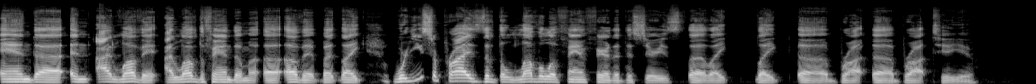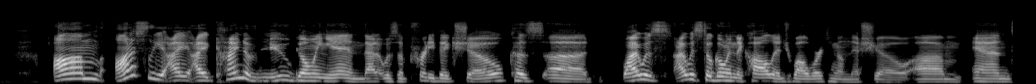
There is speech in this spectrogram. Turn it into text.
and uh and I love it. I love the fandom uh, of it. But like, were you surprised of the level of fanfare that this series uh, like like uh brought uh brought to you? Um, honestly, I I kind of knew going in that it was a pretty big show because uh, I was I was still going to college while working on this show. Um, and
